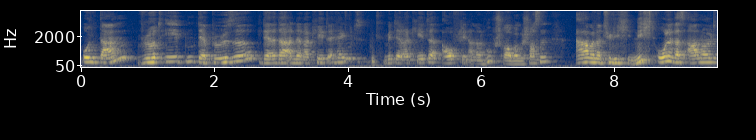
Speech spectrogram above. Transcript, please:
Und dann wird eben der Böse, der da an der Rakete hängt, mit der Rakete auf den anderen Hubschrauber geschossen. Aber natürlich nicht, ohne dass Arnold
